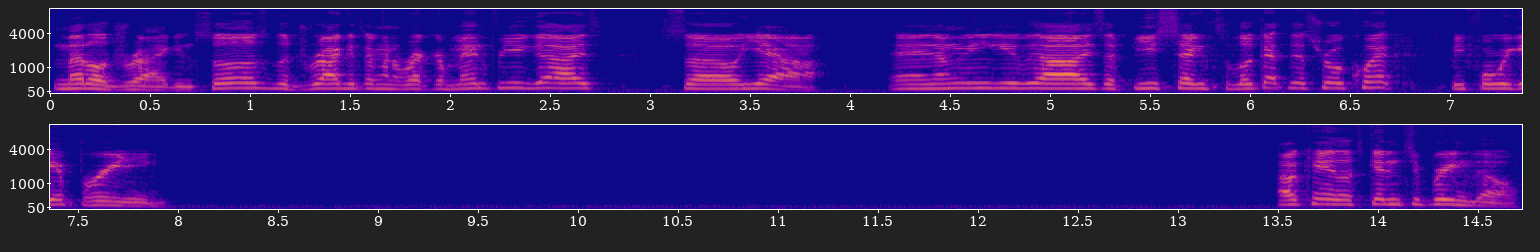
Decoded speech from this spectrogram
metal dragon. So those are the dragons I'm going to recommend for you guys. So yeah, and I'm going to give you guys a few seconds to look at this real quick before we get breeding. Okay, let's get into breeding though.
